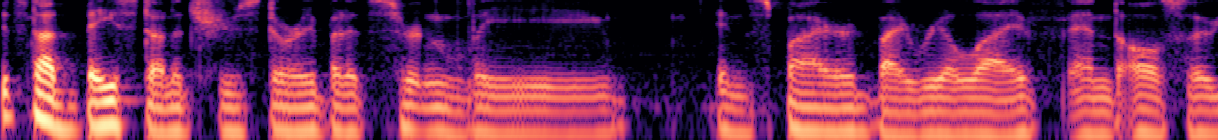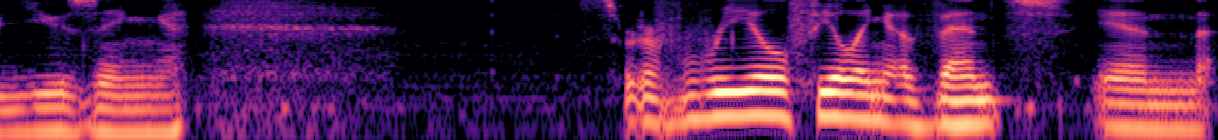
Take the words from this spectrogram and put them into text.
it's not based on a true story, but it's certainly inspired by real life and also using sort of real feeling events in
